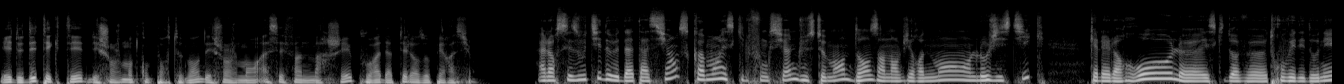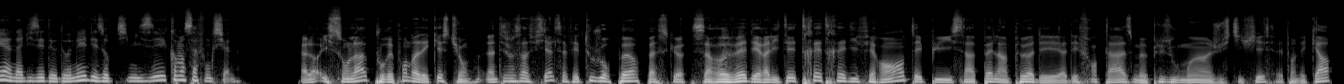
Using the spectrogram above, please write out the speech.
et de détecter des changements de comportement, des changements assez fins de marché pour adapter leurs opérations. Alors ces outils de data science, comment est-ce qu'ils fonctionnent justement dans un environnement logistique? Quel est leur rôle? Est-ce qu'ils doivent trouver des données, analyser des données, les optimiser? Comment ça fonctionne? Alors, ils sont là pour répondre à des questions. L'intelligence artificielle, ça fait toujours peur parce que ça revêt des réalités très très différentes et puis ça appelle un peu à des, fantasmes plus ou moins justifiés, ça dépend des cas.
